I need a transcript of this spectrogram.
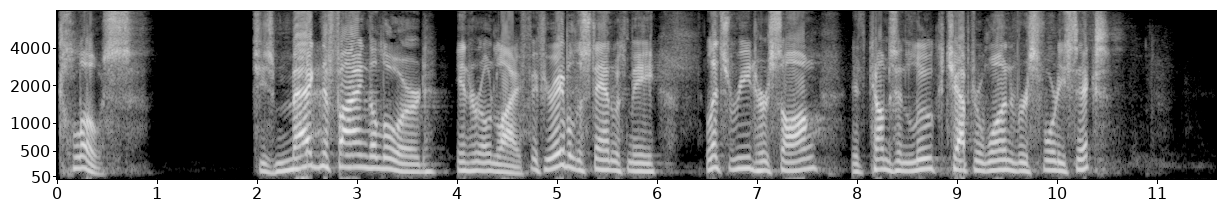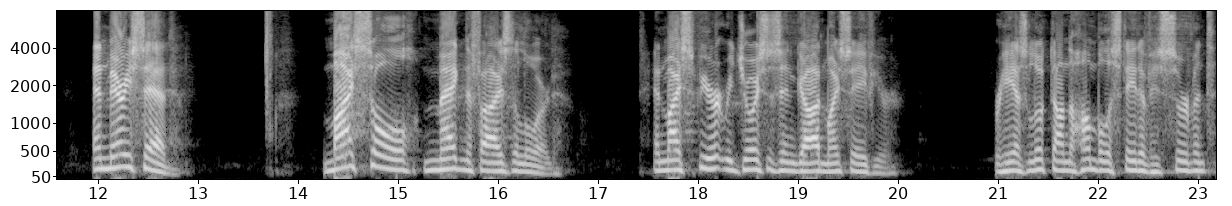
close. She's magnifying the Lord in her own life. If you're able to stand with me, let's read her song. It comes in Luke chapter 1, verse 46. And Mary said, My soul magnifies the Lord, and my spirit rejoices in God, my Savior, for he has looked on the humble estate of his servant.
